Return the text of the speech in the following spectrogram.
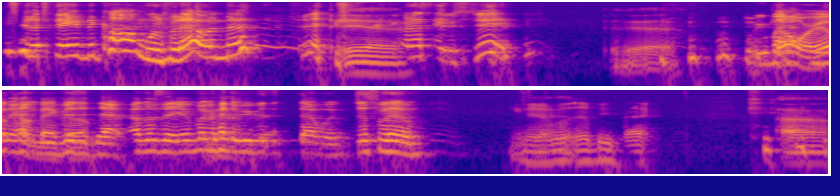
You should have saved the Kong one for that one, man. yeah, That's some shit. Yeah. We Don't worry, he'll come to back revisit up. that. I was gonna say, we might have to revisit that one just for him. Yeah, we'll, it'll be back. Uh,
